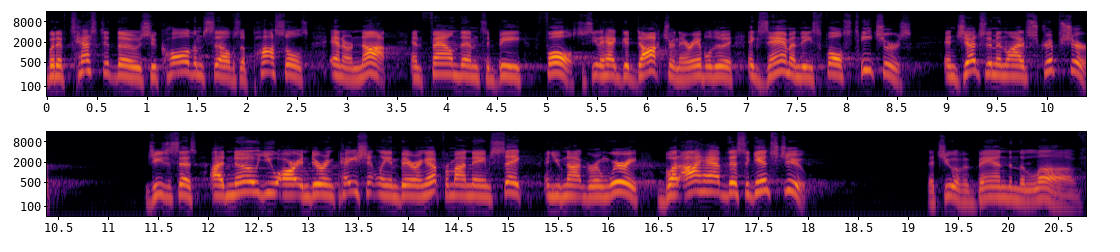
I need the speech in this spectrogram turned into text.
but have tested those who call themselves apostles and are not, and found them to be false. You see, they had good doctrine. They were able to examine these false teachers and judge them in light of Scripture. Jesus says, I know you are enduring patiently and bearing up for my name's sake, and you've not grown weary, but I have this against you that you have abandoned the love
